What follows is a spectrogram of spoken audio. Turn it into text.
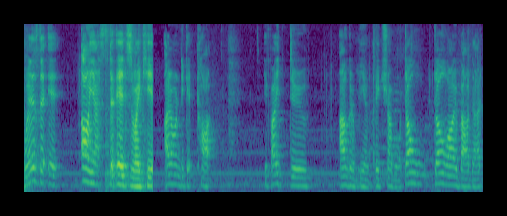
where's the it? Oh yes, the it's right here. I don't want to get caught. If I do, I'm gonna be in big trouble. Don't don't worry about that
